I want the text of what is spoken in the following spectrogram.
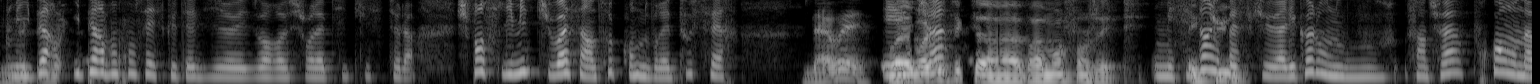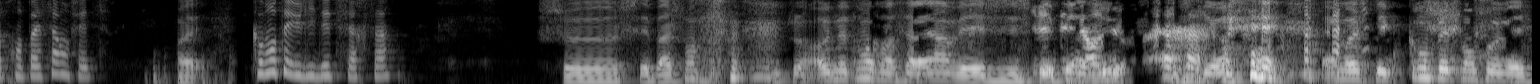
Mais hyper, hyper bon conseil ce que tu as dit, Edouard, euh, sur la petite liste là. Je pense limite, tu vois, c'est un truc qu'on devrait tous faire. Bah ouais. ouais, moi je sais que ça a vraiment changé. Mais c'est dingue parce qu'à l'école, on nous. Enfin, tu vois, pourquoi on n'apprend pas ça en fait? Ouais. Comment t'as eu l'idée de faire ça? Je, je sais pas, je pense. Genre, honnêtement, j'en sais rien, mais j'étais perdu. ouais, et moi, j'étais complètement paumé.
